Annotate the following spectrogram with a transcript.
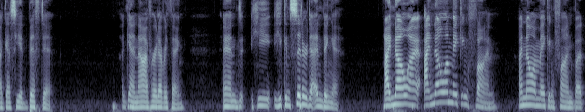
I guess he had biffed it. Again, now I've heard everything. And he he considered ending it. I know I I know I'm making fun. I know I'm making fun, but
